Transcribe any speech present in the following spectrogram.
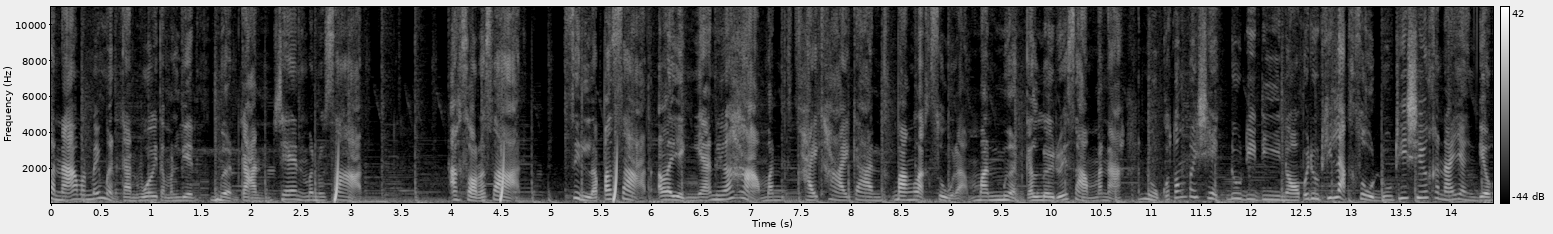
คณะมันไม่เหมือนกันเว้ยแต่มันเรียนเหมือนกัน เช่น มนุษยศาสตร์ อักษรศาสตร์ ศิลปศาสตร์ อะไรอย่างเงี้ยเนื้อหามันคล้ายๆกันบางหลักสูตรอะมันเหมือนกันเลยด้วยซ้ำอะนะหนูก็ต้องไปเช็คดูดีๆเนาะไปดูที่หลักสูตรดูที่ชื่อคณะอย่างเดียว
